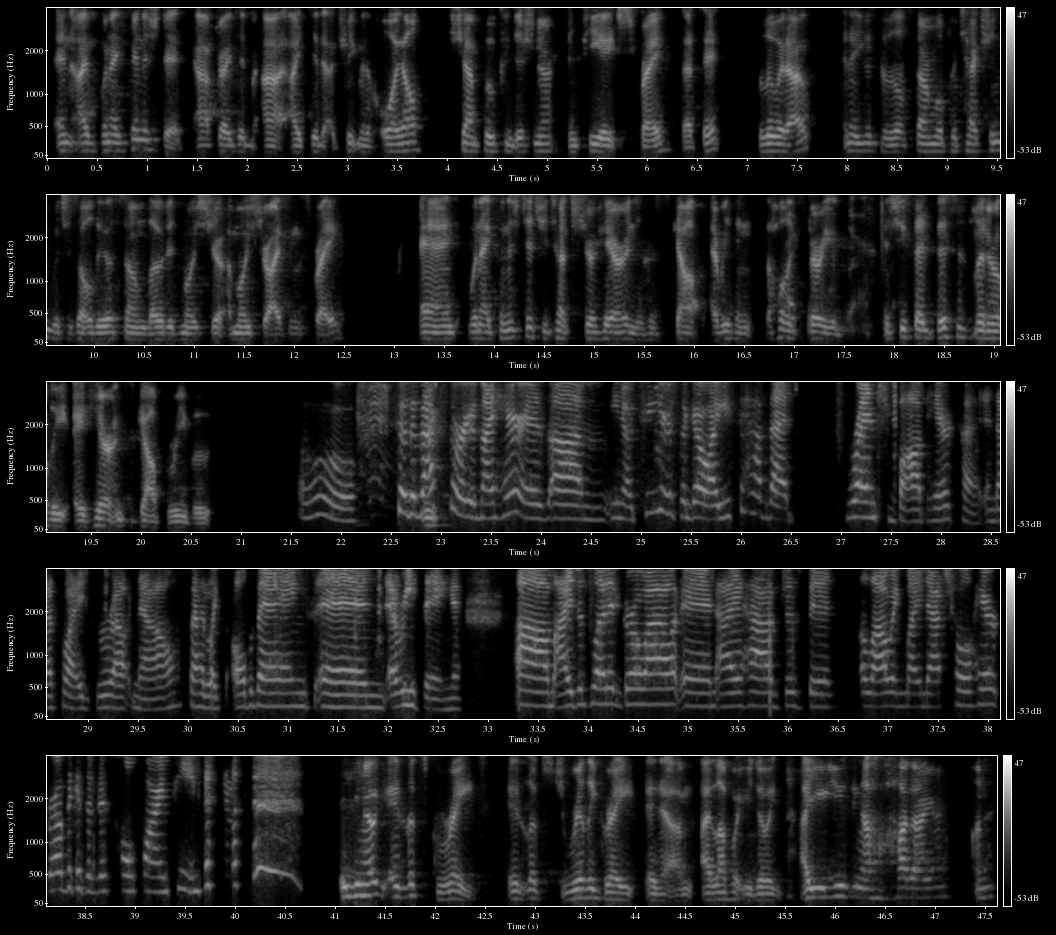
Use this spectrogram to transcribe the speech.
And I, when I finished it, after I did, uh, I did a treatment of oil, shampoo, conditioner, and pH spray. That's it. Blew it out, and I used the little thermal protection, which is oleosome loaded moisture a moisturizing spray. And when I finished it, she touched her hair and her scalp, everything, the whole experience. And she said, "This is literally a hair and scalp reboot." Oh, so the backstory of my hair is, um, you know, two years ago, I used to have that French bob haircut, and that's why I grew out now. So I had like all the bangs and everything. Um, I just let it grow out, and I have just been allowing my natural hair grow because of this whole quarantine. You know, it looks great. It looks really great, and um, I love what you're doing. Are you using a hot iron on it?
